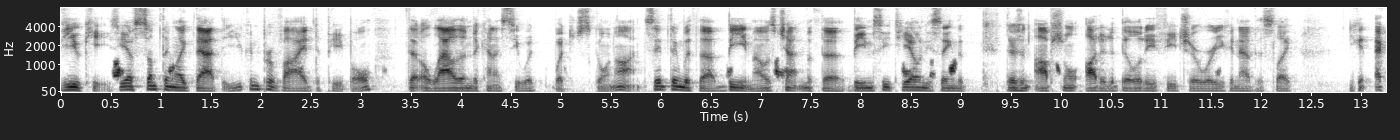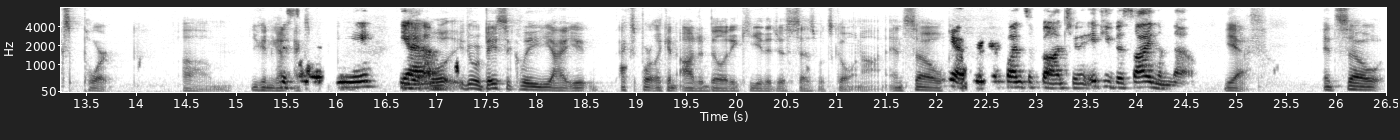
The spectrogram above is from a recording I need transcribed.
view keys, you have something like that that you can provide to people that allow them to kind of see what what's going on. Same thing with uh, Beam. I was chatting with the Beam CTO, and he's saying that there's an optional auditability feature where you can have this like you can export. Um, you can kind of export, yeah. yeah. Well, or basically, yeah, you export like an auditability key that just says what's going on, and so yeah, where your funds have gone to, and if you've assigned them, though. Yes, and so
